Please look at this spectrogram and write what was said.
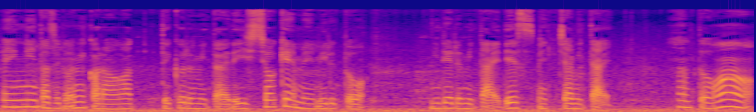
ペンギンたちが海から上がってくるみたいで一生懸命見ると見れるみたいです。めっちゃ見たい。あとは、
